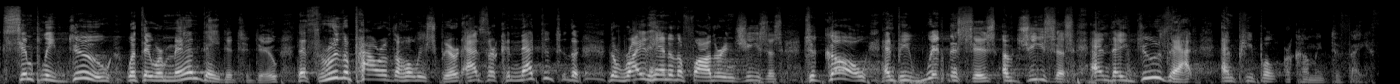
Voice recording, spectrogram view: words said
simply do what they were mandated to do, that through the power of the Holy Spirit, as they're connected to the, the right hand of the Father in Jesus, to go and be witnesses of Jesus. And they do that, and people are coming to faith.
